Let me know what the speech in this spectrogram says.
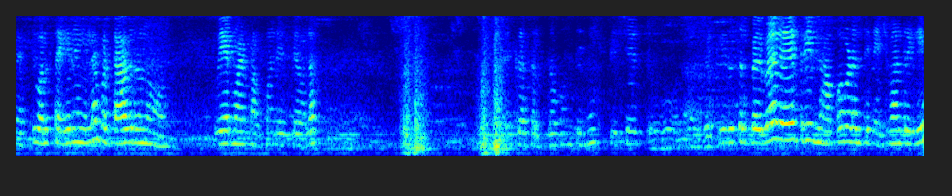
ಜಾಸ್ತಿ ಹೊಲಸಾಗಿರಂಗಿಲ್ಲ ಬಟ್ ಆದ್ರೂ ವೇರ್ ಮಾಡಿ ಮಾಡ್ಕೊಂಡಿರ್ತೇವಲ್ಲ. ಅದಕ್ಕೆ ಸ್ವಲ್ಪ ತೊಗೊತೀನಿ ಟಿ ಶರ್ಟ್ ಇದು ಸ್ವಲ್ಪ ಬೆಳ ಬೆಳಗ್ಗೆ ಐತ್ರಿ ಇದನ್ನ ಹಾಕೋಬೇಡಂತೀನಿ ಯಜಮಾನ್ರಿಗೆ.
